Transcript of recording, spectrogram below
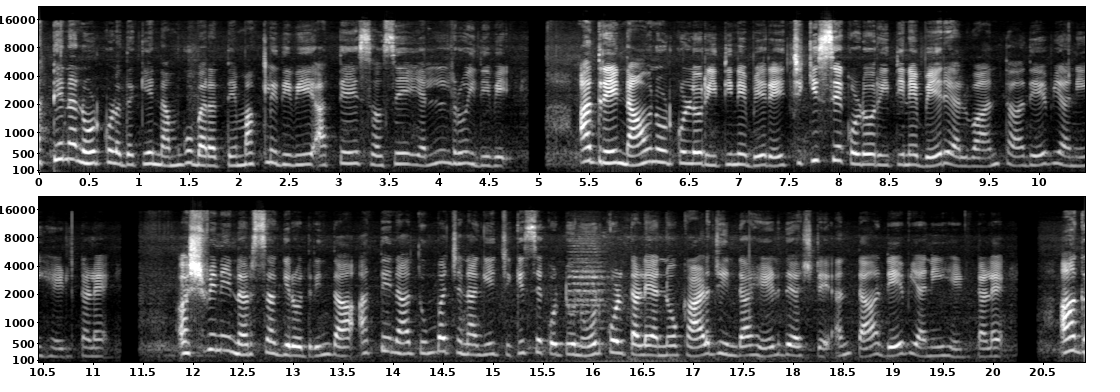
ಅತ್ತೆನ ನೋಡ್ಕೊಳ್ಳೋದಕ್ಕೆ ನಮಗೂ ಬರುತ್ತೆ. ಮಕ್ಕಳಿದ್ದೀವಿ ಅತ್ತೆ, ಸೊಸೆ ಎಲ್ಲರೂ ಇದ್ದೀವಿ ಆದರೆ ನಾವು ನೋಡ್ಕೊಳ್ಳೋ ರೀತಿನೇ ಬೇರೆ, ಚಿಕಿತ್ಸೆ ಕೊಡೋ ರೀತಿನೇ ಬೇರೆ ಅಲ್ವಾ ಅಂತ ದೇವ್ಯಾನಿ ಹೇಳ್ತಾಳೆ. ಅಶ್ವಿನಿ ನರ್ಸ್ ಆಗಿರೋದ್ರಿಂದ ಅತ್ತೆನ ತುಂಬ ಚೆನ್ನಾಗಿ ಚಿಕಿತ್ಸೆ ಕೊಟ್ಟು ನೋಡ್ಕೊಳ್ತಾಳೆ ಅನ್ನೋ ಕಾಳಜಿಯಿಂದ ಹೇಳಿದೆ ಅಷ್ಟೇ ಅಂತ ದೇವ್ಯಾನಿ ಹೇಳ್ತಾಳೆ. ಆಗ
